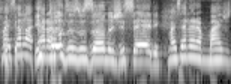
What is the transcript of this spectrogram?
Mas ela em era... todos os anos de série. Mas ela era mais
